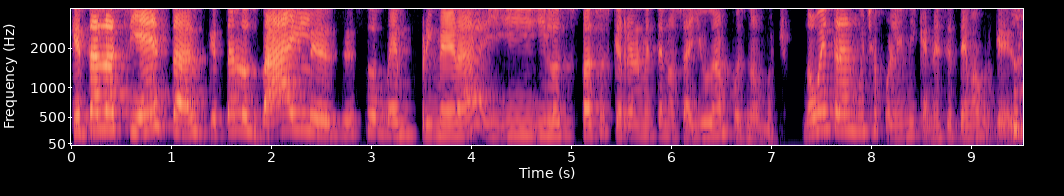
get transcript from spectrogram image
¿qué tal las fiestas? ¿Qué tal los bailes? Eso en primera y, y, los espacios que realmente nos ayudan, pues no mucho. No voy a entrar en mucha polémica en ese tema porque es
